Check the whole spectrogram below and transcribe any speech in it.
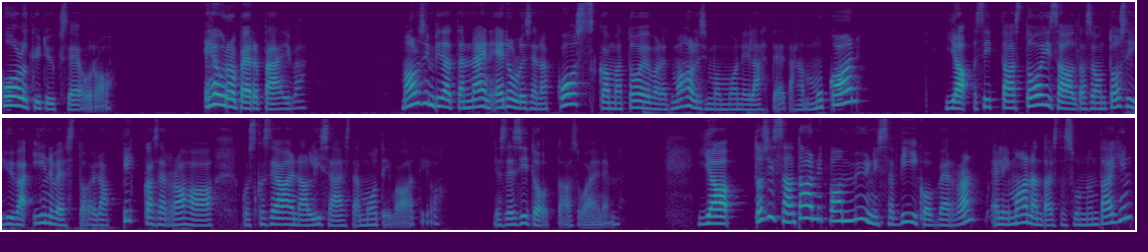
31 euroa. Euro per päivä. Mä haluaisin pitää tämän näin edullisena, koska mä toivon, että mahdollisimman moni lähtee tähän mukaan – ja sitten taas toisaalta se on tosi hyvä investoida pikkasen rahaa, koska se aina lisää sitä motivaatioa. Ja se sitouttaa sua enemmän. Ja tosissaan tämä on nyt vaan myynnissä viikon verran, eli maanantaista sunnuntaihin,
